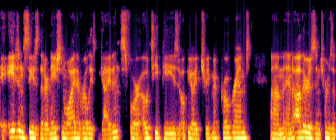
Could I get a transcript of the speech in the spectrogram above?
agencies that are nationwide have released guidance for OTPs, opioid treatment programs. Um, and others in terms of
